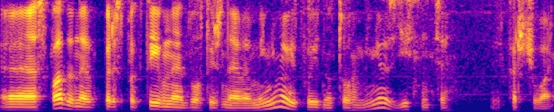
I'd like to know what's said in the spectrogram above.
Е, Складене перспективне двохтижневе меню, відповідно того меню здійснюється харчування.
